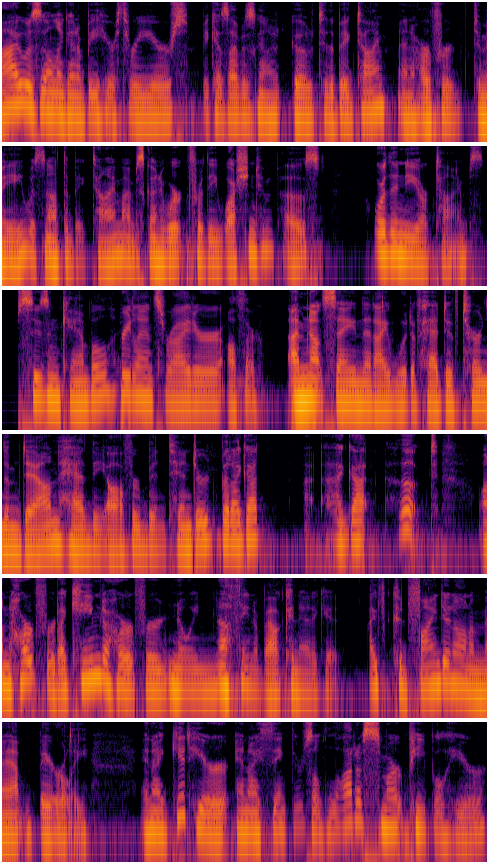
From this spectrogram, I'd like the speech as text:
I was only going to be here three years because I was going to go to the big time, and Hartford to me was not the big time. I was going to work for the Washington Post or the New York Times. Susan Campbell, freelance writer, author. I'm not saying that I would have had to have turned them down had the offer been tendered, but I got I got hooked on Hartford. I came to Hartford knowing nothing about Connecticut. I could find it on a map barely. And I get here and I think there's a lot of smart people here,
